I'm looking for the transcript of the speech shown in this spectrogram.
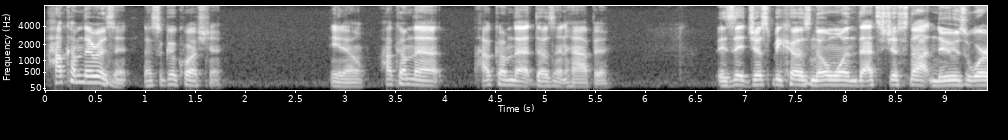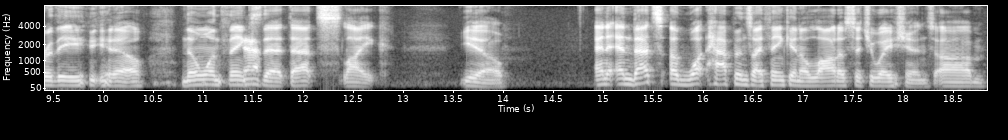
how come there isn't? That's a good question. You know, how come that? How come that doesn't happen? Is it just because no one? That's just not newsworthy. You know, no one thinks yeah. that that's like, you know, and and that's uh, what happens. I think in a lot of situations. Um,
